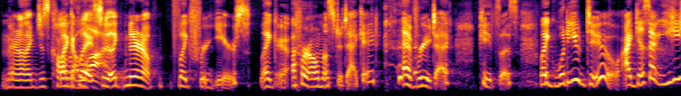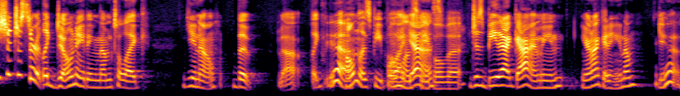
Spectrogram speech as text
And they're like, just call Like the place. Like, no, no, no. Like for years. Like for almost a decade. Every day. Pizzas. Like, what do you do? I guess I, he should just start like donating them to like, you know, the uh, like Yeah. homeless people, I guess. people, but- Just be that guy. I mean, you're not gonna eat them. Yeah.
